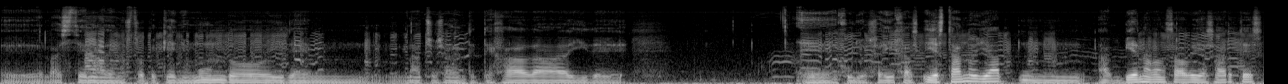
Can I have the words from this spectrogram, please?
eh, la escena de nuestro pequeño mundo y de Nacho Salente Tejada y de eh, Julio Seijas. Y estando ya mm, bien avanzado Bellas Artes,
